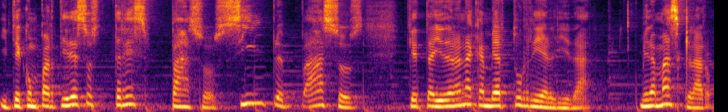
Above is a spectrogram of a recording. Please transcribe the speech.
Y te compartiré esos tres pasos, simples pasos, que te ayudarán a cambiar tu realidad. Mira, más claro,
